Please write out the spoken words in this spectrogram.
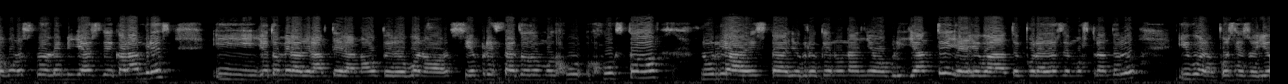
algunos problemillas de calambres y yo tomé la delantera, ¿no? Pero bueno, siempre está todo muy justo. Nuria está, yo creo que en un año brillante, ya lleva temporadas demostrándolo y bueno, pues eso, yo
